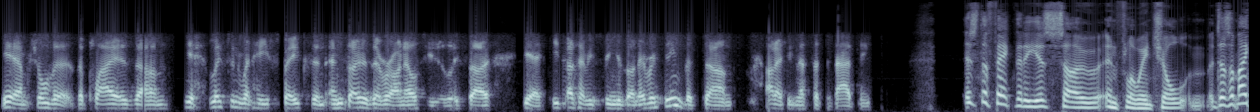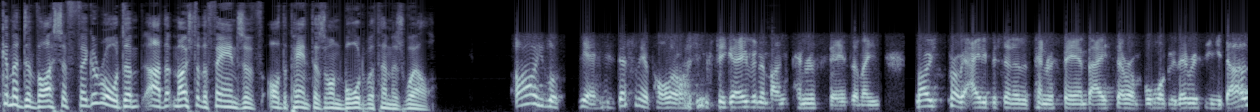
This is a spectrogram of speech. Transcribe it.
yeah, I'm sure the the players um, yeah listen when he speaks, and, and so does everyone else usually. So yeah, he does have his fingers on everything, but um, I don't think that's such a bad thing. Is the fact that he is so influential, does it make him a divisive figure, or do, are most of the fans of, of the Panthers on board with him as well? Oh, look, yeah, he's definitely a polarising figure, even among Penrith fans. I mean, most, probably 80% of the Penrith fan base are on board with everything he does.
